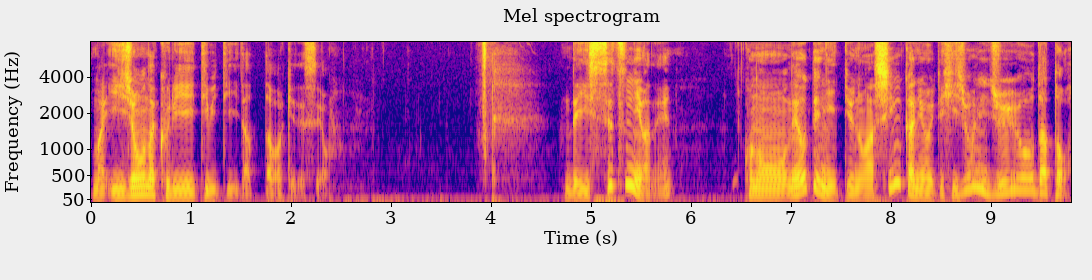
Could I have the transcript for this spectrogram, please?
まあ、異常なクリエイティビティだったわけですよ。で一説にはねこのネオテニーっていうのは進化において非常に重要だと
